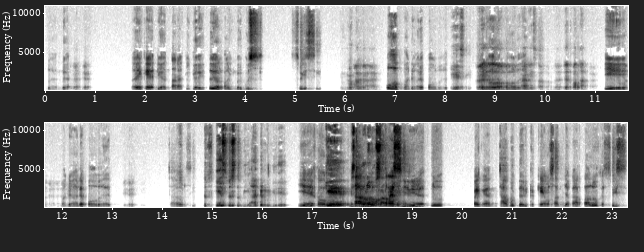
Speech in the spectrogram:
Belanda Belanda. tapi kayak di antara tiga itu yang paling bagus Swiss sih pemandangan wah pemandangannya pol banget Iya sih. kalau Paris sama Belanda kota kan iya pemandangannya pol banget Iya. caur sih Terus kayak Swiss lebih adem gitu ya. iya kalau misalkan lu stres gini ya lu pengen cabut dari kekeosan Jakarta lu ke Swiss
